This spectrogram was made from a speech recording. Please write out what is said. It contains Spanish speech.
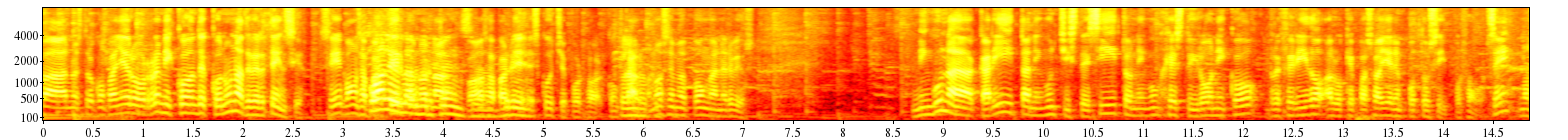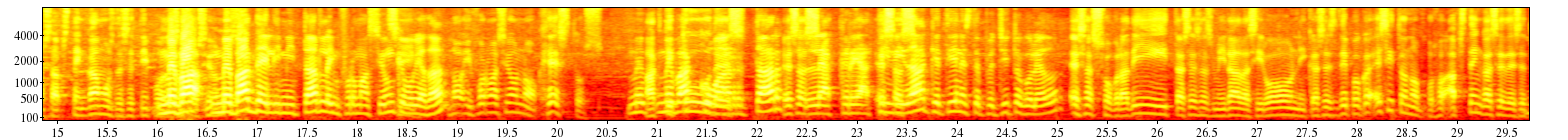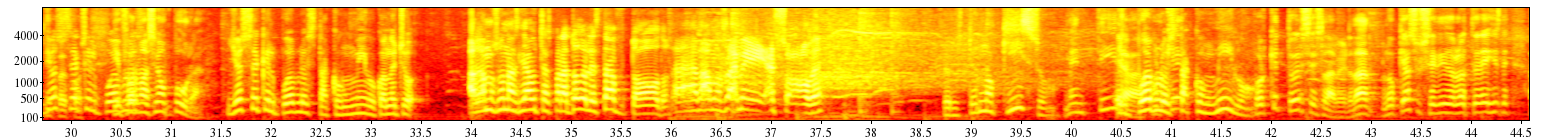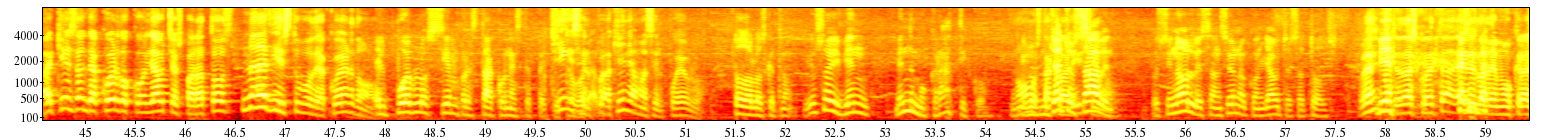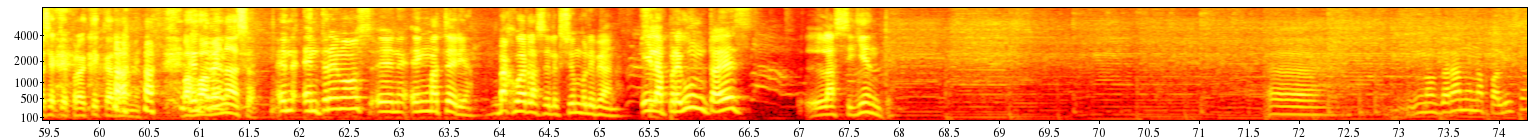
A nuestro compañero Remy Conde con una advertencia. ¿sí? Vamos a ¿Cuál partir es la con una- advertencia, vamos a partir, Remy? escuche por favor, con Claro calma, no se me ponga nervioso. Ninguna carita, ningún chistecito, ningún gesto irónico referido a lo que pasó ayer en Potosí, por favor, ¿sí? Nos abstengamos de ese tipo de ¿Me va. ¿Me va a delimitar la información Sí. que voy a dar? No, información no, gestos. ¿Me, me va a coartar esas- la creatividad esas- que tiene este pechito goleador? esas sobraditas, esas miradas irónicas, ese tipo de cosas. Ese no, por favor, absténgase de ese Yo tipo de cosas. que el pueblo es- Información pura. Yo sé que el pueblo está conmigo. Cuando he dicho, hagamos unas yauchas para todo el staff, todos, ah, vamos Remy, eso, ¿ve? Pero usted no quiso. Mentira. El pueblo está conmigo. ¿Por qué tuerces la verdad? Lo que ha sucedido, lo que te dijiste, ¿a quién están de acuerdo con Yauchas para todos? Nadie estuvo de acuerdo. El pueblo siempre está con este pechito ¿Quién es el, ¿A quién llamas el pueblo? Todos los que tenemos. Yo soy bien, bien democrático. No, y los muchachos clarísimo. saben. Pues si no, les sanciono con yauchas a todos. ¿Ve? Bien. ¿Te das cuenta? Esa es la democracia que practica Rami. Bajo Entre- amenaza. en- entremos en, en materia. Va a jugar la selección boliviana. Y la pregunta es la siguiente. Eh, ¿Nos darán una paliza?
